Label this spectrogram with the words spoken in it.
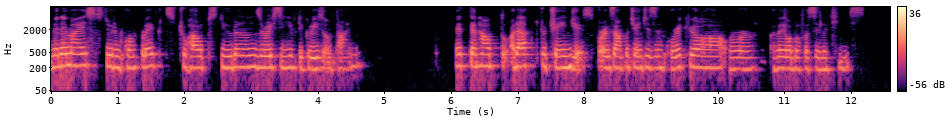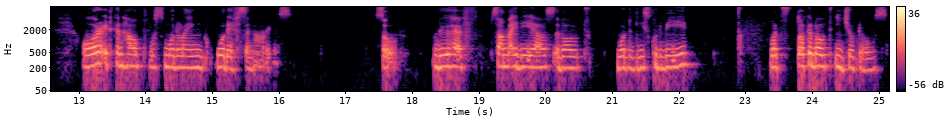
Minimize student conflicts to help students receive degrees on time. It can help to adapt to changes, for example, changes in curricula or available facilities. Or it can help with modeling what-if scenarios. So do you have some ideas about what these could be? Let's talk about each of those.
